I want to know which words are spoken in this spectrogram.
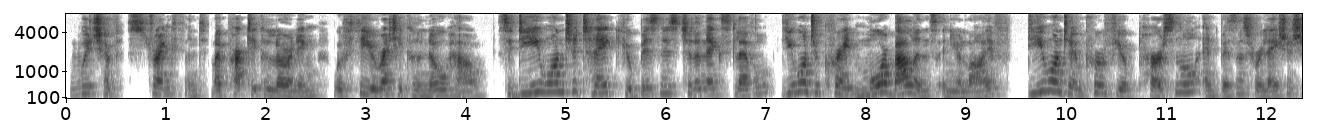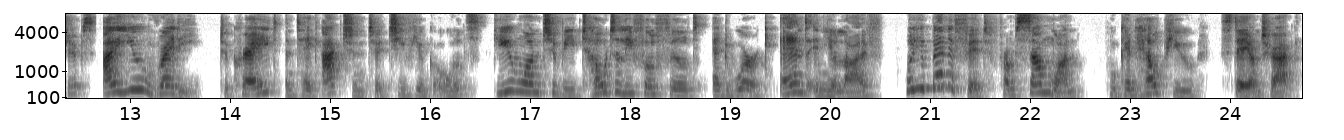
which have strengthened my practical learning with theoretical know how. So, do you want to take your business to the next level? Do you want to create more balance in your life? Do you want to improve your personal and business relationships? Are you ready to create and take action to achieve your goals? Do you want to be totally fulfilled at work and in your life? Will you benefit from someone who can help you stay on track?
